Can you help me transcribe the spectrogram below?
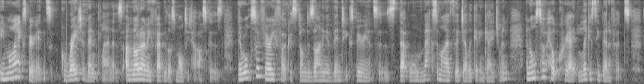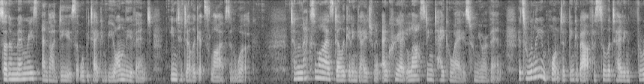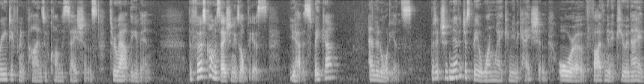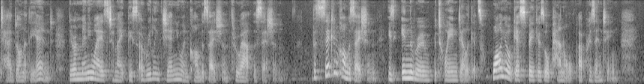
In my experience, great event planners are not only fabulous multitaskers, they're also very focused on designing event experiences that will maximise their delegate engagement and also help create legacy benefits, so the memories and ideas that will be taken beyond the event into delegates' lives and work. To maximise delegate engagement and create lasting takeaways from your event, it's really important to think about facilitating three different kinds of conversations throughout the event. The first conversation is obvious. You have a speaker and an audience. But it should never just be a one-way communication or a five-minute Q&A tagged on at the end. There are many ways to make this a really genuine conversation throughout the session. The second conversation is in the room between delegates while your guest speakers or panel are presenting.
